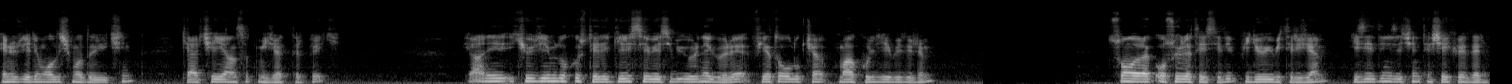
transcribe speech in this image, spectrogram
henüz elim alışmadığı için gerçeği yansıtmayacaktır pek. Yani 229 TL giriş seviyesi bir ürüne göre fiyatı oldukça makul diyebilirim. Son olarak OSU'yla test edip videoyu bitireceğim. İzlediğiniz için teşekkür ederim.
